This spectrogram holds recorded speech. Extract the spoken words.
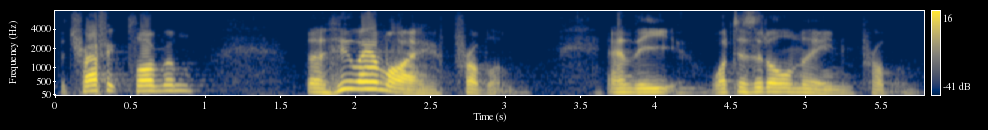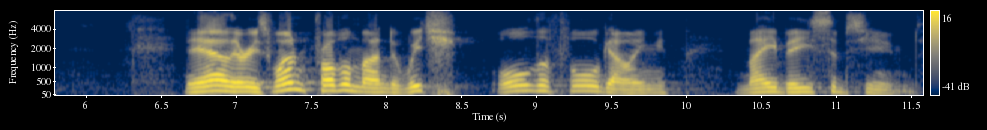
the traffic problem, the who am I problem, and the what does it all mean problem. Now, there is one problem under which all the foregoing may be subsumed.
